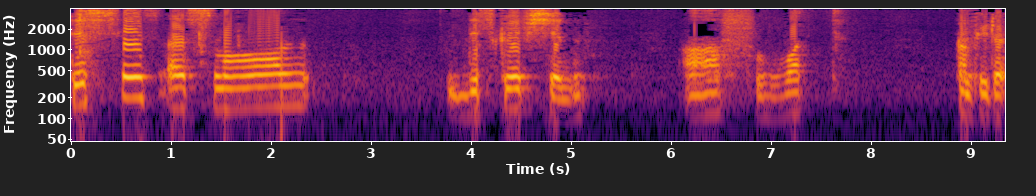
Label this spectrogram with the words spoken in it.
this is a small description of what computer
